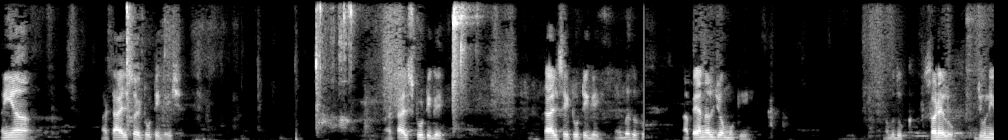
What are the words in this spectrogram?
અહીંયા આ ટાઇલ્સો તૂટી ગઈ છે. આ ટાઇલ્સ તૂટી ગઈ. ટાઇલ્સ તૂટી ગઈ. એ બધું આ પેનલ જો મૂકી. આ બધું સડેલું જૂની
